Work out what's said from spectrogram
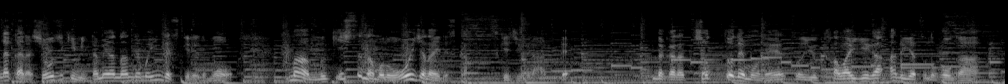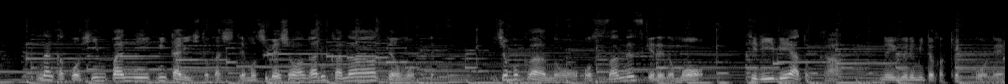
だから正直見た目は何でもいいんですけれども、まあ無機質なもの多いじゃないですか、スケジューラーって。だからちょっとでもね、そういう可愛げがあるやつの方が、なんかこう頻繁に見たりとかしてモチベーション上がるかなって思って。一応僕はあの、おっさんですけれども、テディベアとか、ぬいぐるみとか結構ね、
